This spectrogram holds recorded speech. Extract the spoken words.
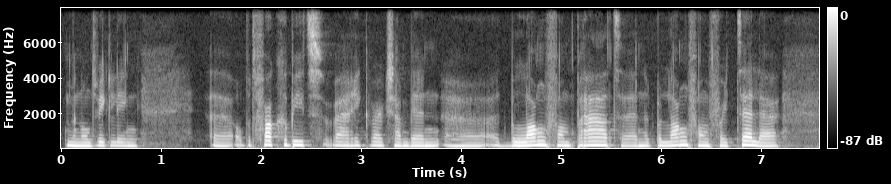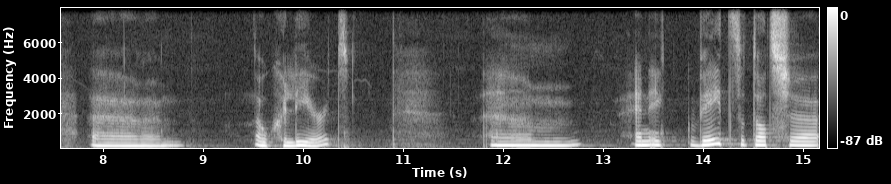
mijn ontwikkeling op het vakgebied waar ik werkzaam ben, het belang van praten en het belang van vertellen ehm, ook geleerd. Um, en ik weet dat ze.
